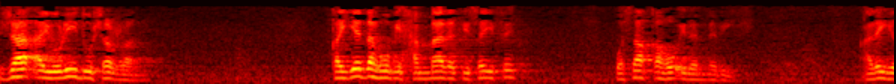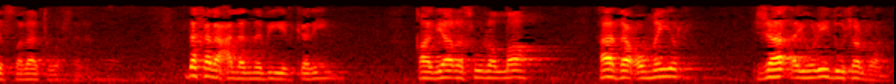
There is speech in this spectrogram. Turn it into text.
جاء يريد شرا. قيده بحمالة سيفه وساقه إلى النبي عليه الصلاة والسلام. دخل على النبي الكريم قال يا رسول الله هذا عمير جاء يريد شرا.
